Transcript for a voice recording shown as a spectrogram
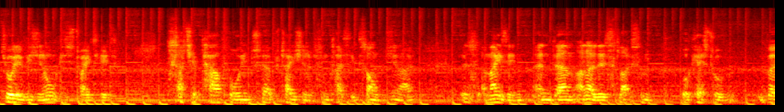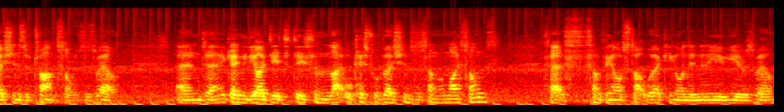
Joy Division Orchestrated. Such a powerful interpretation of some classic songs, you know. It was amazing. And um, I know there's like some orchestral versions of trance songs as well. And uh, it gave me the idea to do some like orchestral versions of some of my songs. So that's something I'll start working on in the new year as well.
